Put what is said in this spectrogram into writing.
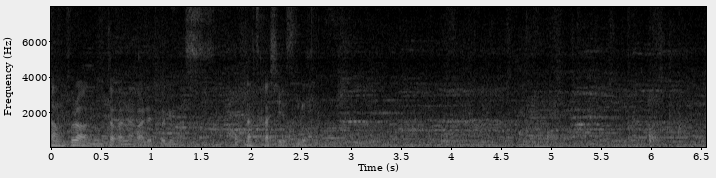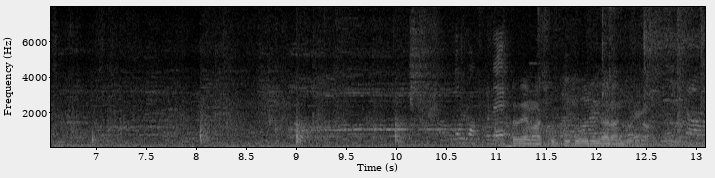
サンフラワーの歌が流れております。懐かしいですね。ただいま食堂で並んでおります。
